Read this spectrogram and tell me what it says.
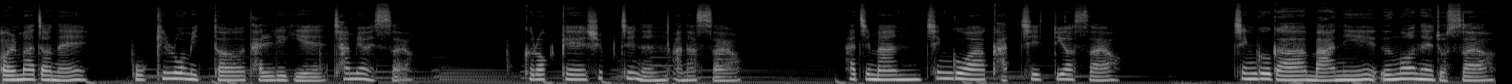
얼마 전에 5km 달리기에 참여했어요. 그렇게 쉽지는 않았어요. 하지만 친구와 같이 뛰었어요. 친구가 많이 응원해 줬어요.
